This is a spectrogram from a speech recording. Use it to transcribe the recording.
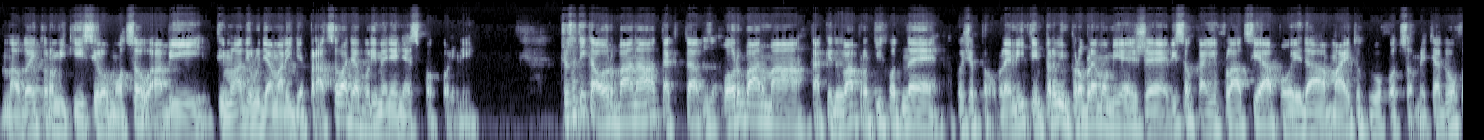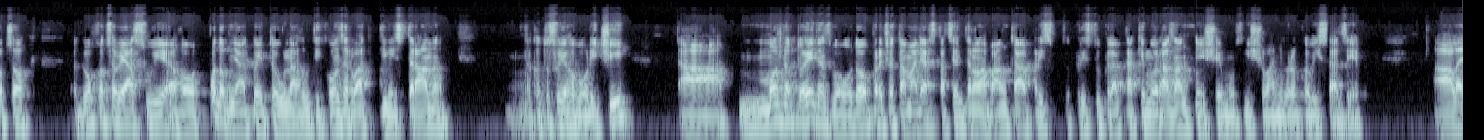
do ekonomiky silou mocou, aby tí mladí ľudia mali kde pracovať a boli menej nespokojní. Čo sa týka Orbána, tak tá, Orbán má také dva protichodné akože problémy. Tým prvým problémom je, že vysoká inflácia pojedá majetok dôchodcom. Viete, dôchodcov dôchodcovia sú jeho, podobne ako je to u nás u tých konzervatívnych stran, ako to sú jeho voliči. A možno to je jeden z dôvodov, prečo tá Maďarská centrálna banka pristúpila k takému razantnejšiemu zvyšovaniu rokových sadzieb. Ale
